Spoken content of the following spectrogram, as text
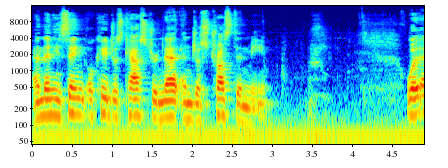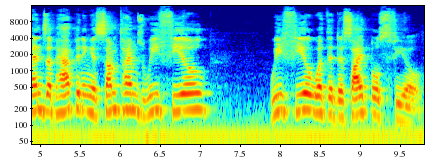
and then he's saying, okay, just cast your net and just trust in me. What ends up happening is sometimes we feel we feel what the disciples feel,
